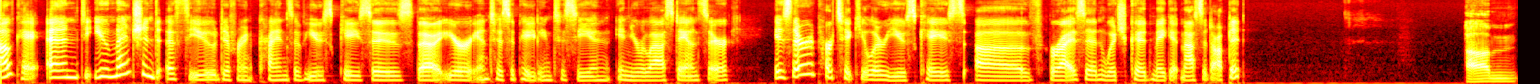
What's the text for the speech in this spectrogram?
Okay. And you mentioned a few different kinds of use cases that you're anticipating to see in, in your last answer. Is there a particular use case of Horizen which could make it mass adopted? Um,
